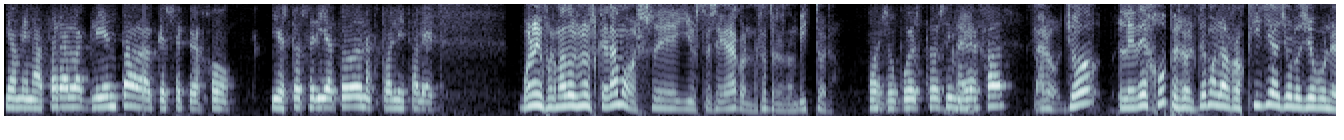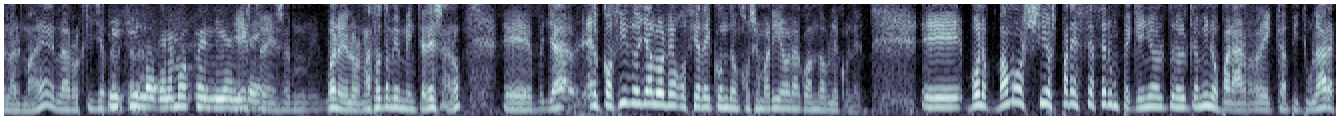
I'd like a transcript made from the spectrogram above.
y amenazar a la clienta que se quejó. Y esto sería todo en Actualizalex. Bueno, informados nos quedamos eh, y usted se queda con nosotros, don Víctor. Por supuesto, si me dejas. Claro, yo le dejo, pero el tema de las rosquillas yo lo llevo en el alma, ¿eh? La rosquilla de Sí, sí, lo tenemos pendiente. Esto es. Mm, bueno, el hornazo también me interesa, ¿no? Eh, ya, el cocido ya lo negociaré con don José María ahora cuando hable con él. Eh, bueno, vamos, si os parece, hacer un pequeño alto en el camino para recapitular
